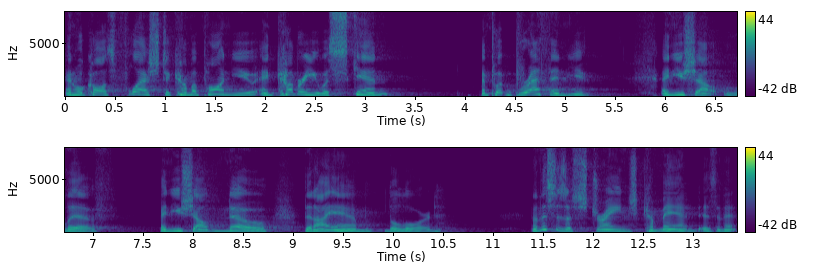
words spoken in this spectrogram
and will cause flesh to come upon you, and cover you with skin, and put breath in you, and you shall live, and you shall know that I am the Lord. Now, this is a strange command, isn't it?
